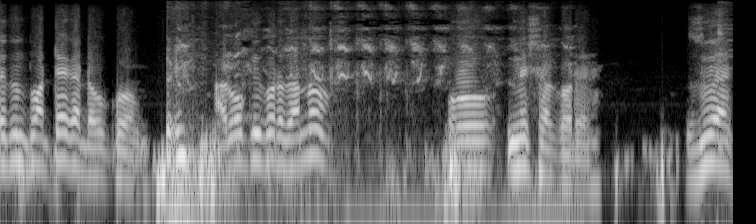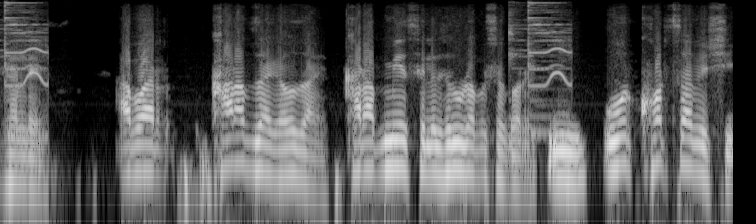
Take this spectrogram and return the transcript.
এখন তোমার টাকাটাও কম। আর ও কি করে জানো? ও নেশা করে জুয়া খেলে। আবার খারাপ জায়গাও যায়। খারাপ মেয়ে ছেলে ছেলে উঠা বসা করে ওর খরচা বেশি।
